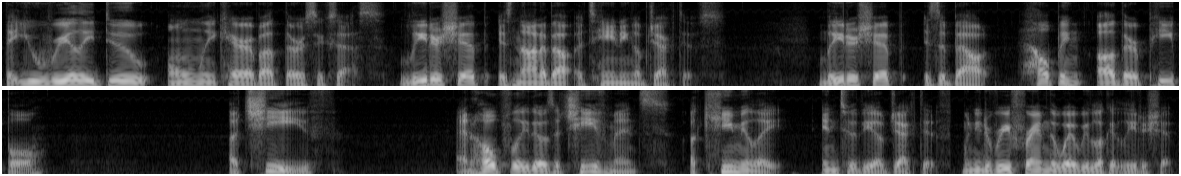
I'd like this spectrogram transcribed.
that you really do only care about their success. Leadership is not about attaining objectives, leadership is about helping other people achieve, and hopefully those achievements accumulate into the objective. We need to reframe the way we look at leadership.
